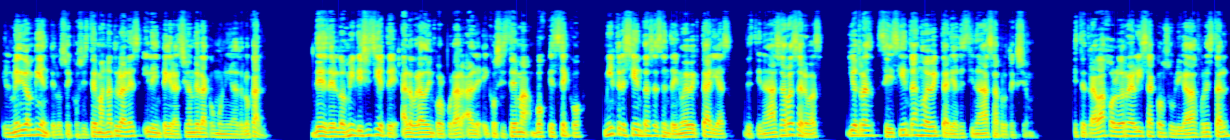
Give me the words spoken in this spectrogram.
el medio ambiente, los ecosistemas naturales y la integración de la comunidad local. Desde el 2017 ha logrado incorporar al ecosistema bosque seco 1.369 hectáreas destinadas a reservas y otras 609 hectáreas destinadas a protección. Este trabajo lo realiza con su brigada forestal,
